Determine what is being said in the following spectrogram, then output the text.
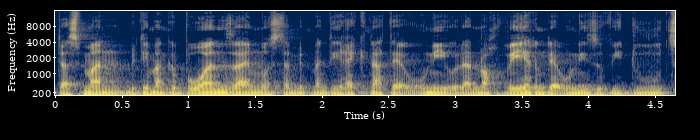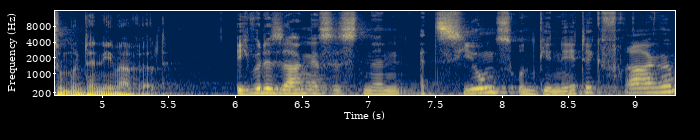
dass man, mit dem man geboren sein muss, damit man direkt nach der Uni oder noch während der Uni, so wie du, zum Unternehmer wird? Ich würde sagen, es ist eine Erziehungs- und Genetikfrage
